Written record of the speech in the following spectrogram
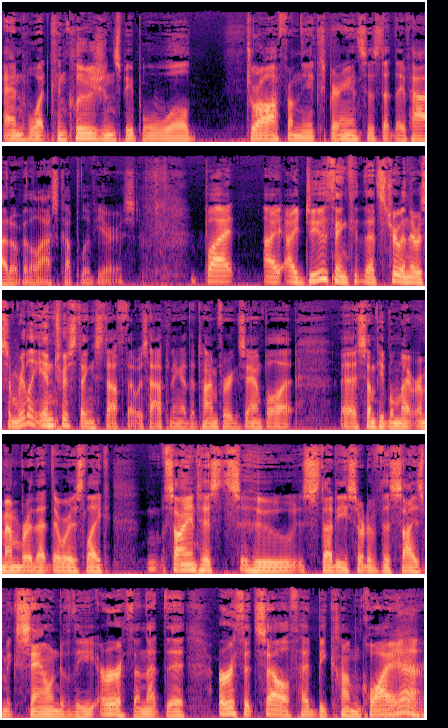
and what conclusions people will draw from the experiences that they've had over the last couple of years. But I, I do think that's true. And there was some really interesting stuff that was happening at the time. For example uh, some people might remember that there was like scientists who study sort of the seismic sound of the Earth, and that the Earth itself had become quieter. Yeah.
